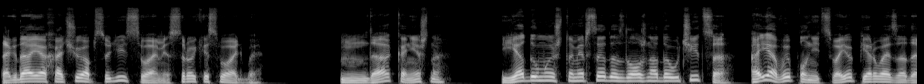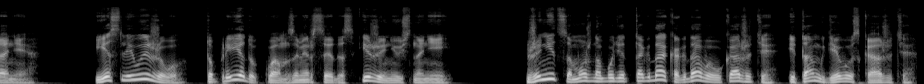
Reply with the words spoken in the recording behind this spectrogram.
Тогда я хочу обсудить с вами сроки свадьбы. Да, конечно. Я думаю, что Мерседес должна доучиться, а я выполнить свое первое задание. Если выживу, то приеду к вам за Мерседес и женюсь на ней. Жениться можно будет тогда, когда вы укажете, и там, где вы скажете.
